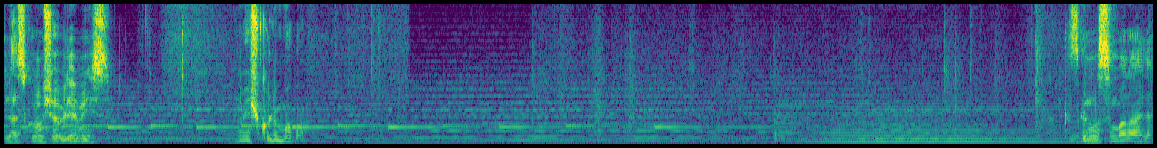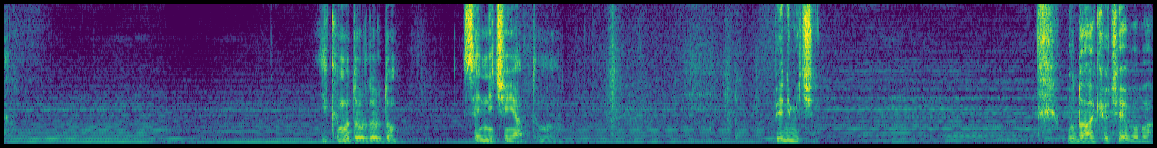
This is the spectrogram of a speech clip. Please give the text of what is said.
Biraz konuşabilir miyiz? Meşgulüm baba. Kızgın mısın bana hala? Yıkımı durdurdum. Senin için yaptım bunu. Benim için. Bu daha kötü ya baba.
